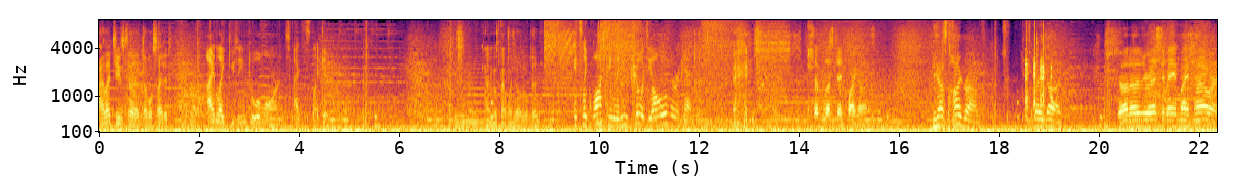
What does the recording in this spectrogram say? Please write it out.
I like to use the double-sided. I like using dual horns. I just like it. Might move my window a little bit. It's like watching the new trilogy all over again. Except less dead Qui-Gons. He has the high ground. Today he died. Don't underestimate my power.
